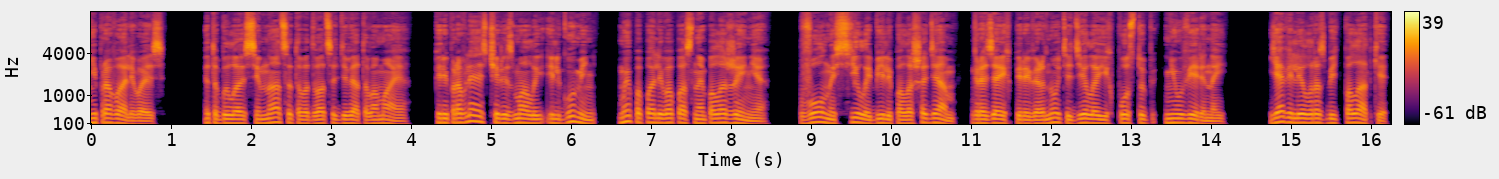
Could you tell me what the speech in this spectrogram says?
не проваливаясь. Это было 17-29 мая. Переправляясь через Малый Ильгумень, мы попали в опасное положение. Волны силой били по лошадям, грозя их перевернуть и делая их поступь неуверенной. Я велел разбить палатки,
